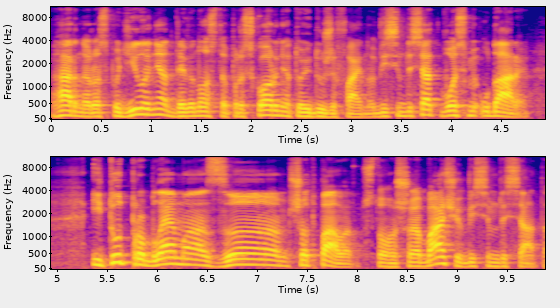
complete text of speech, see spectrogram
Гарне розподілення, 90 прискорення, то і дуже файно. 88 удари. І тут проблема з power, з того, що я бачив, 80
